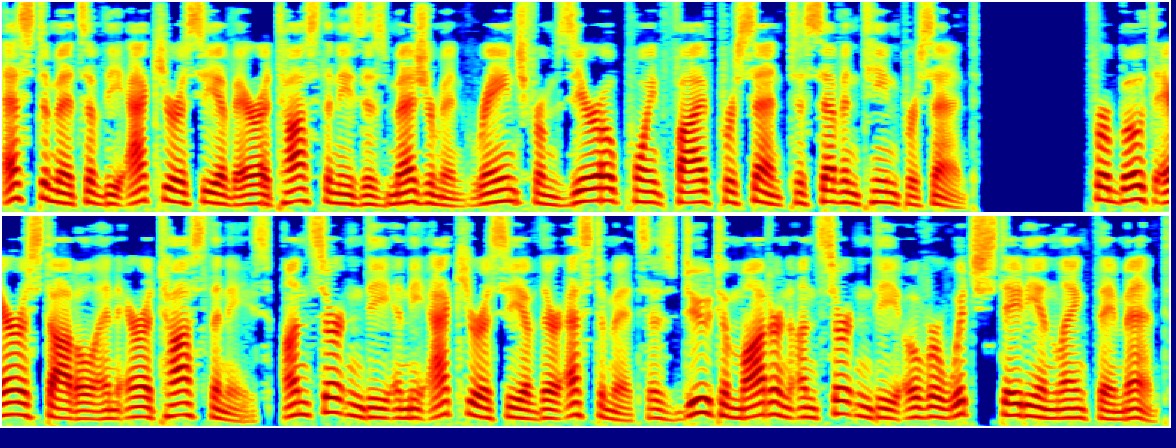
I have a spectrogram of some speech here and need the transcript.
Estimates of the accuracy of Eratosthenes's measurement range from 0.5% to 17%. For both Aristotle and Eratosthenes, uncertainty in the accuracy of their estimates is due to modern uncertainty over which stadion length they meant.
